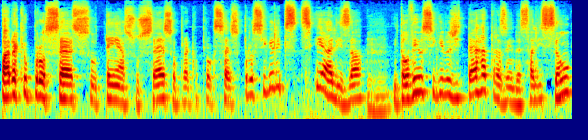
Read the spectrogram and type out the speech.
para que o processo tenha sucesso, para que o processo prossiga, ele precisa se realizar. Então veio os signos de terra trazendo essa lição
